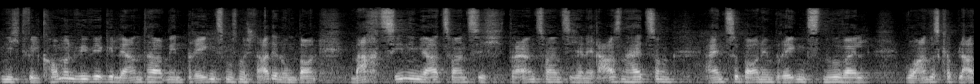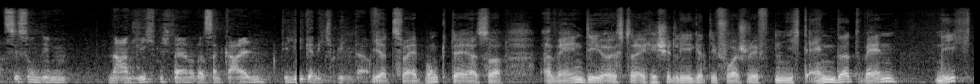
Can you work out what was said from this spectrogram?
nicht willkommen, wie wir gelernt haben. In Bregenz muss man Stadion umbauen. Macht Sinn, im Jahr 2023 eine Rasenheizung einzubauen in Bregenz, nur weil woanders kein Platz ist und im nahen Liechtenstein oder St. Gallen die Liga nicht spielen darf? Ja, zwei Punkte. Also wenn die österreichische Liga die Vorschriften nicht ändert, wenn nicht,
